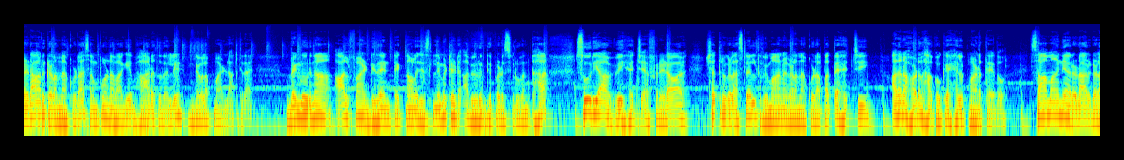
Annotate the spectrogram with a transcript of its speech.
ರೆಡಾರ್ಗಳನ್ನು ಕೂಡ ಸಂಪೂರ್ಣವಾಗಿ ಭಾರತದಲ್ಲಿ ಡೆವಲಪ್ ಮಾಡಲಾಗ್ತಿದೆ. ಬೆಂಗಳೂರಿನ ಆಲ್ಫಾ ಡಿಸೈನ್ ಟೆಕ್ನಾಲಜೀಸ್ ಲಿಮಿಟೆಡ್ ಅಭಿವೃದ್ಧಿಪಡಿಸಿರುವಂತಹ Surya V H F radar ಶತ್ರುಗಳ ಸ್ಟೆಲ್ತ್ ವಿಮಾನಗಳನ್ನು ಕೂಡ ಪತ್ತೆ ಹಚ್ಚಿ ಅದನ್ನು ಹೊಡೆದು ಹಾಕೋಕೆ ಹೆಲ್ಪ್ ಮಾಡುತ್ತೆ ಇದು. ಸಾಮಾನ್ಯ ರಡಾರ್ಗಳ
